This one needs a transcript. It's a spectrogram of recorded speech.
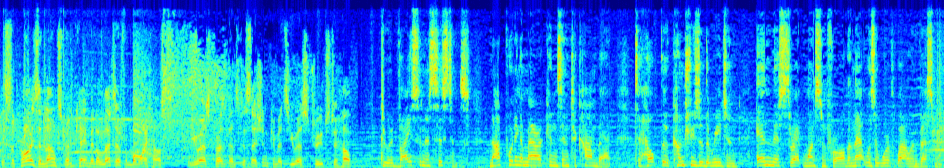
The surprise announcement came in a letter from the White House. The U.S. president's decision commits U.S. troops to help through advice and assistance, not putting Americans into combat, to help the countries of the region end this threat once and for all, then that was a worthwhile investment.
